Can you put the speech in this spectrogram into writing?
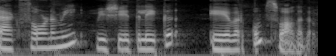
ടാക്സോണമി വിഷയത്തിലേക്ക് ഏവർക്കും സ്വാഗതം.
